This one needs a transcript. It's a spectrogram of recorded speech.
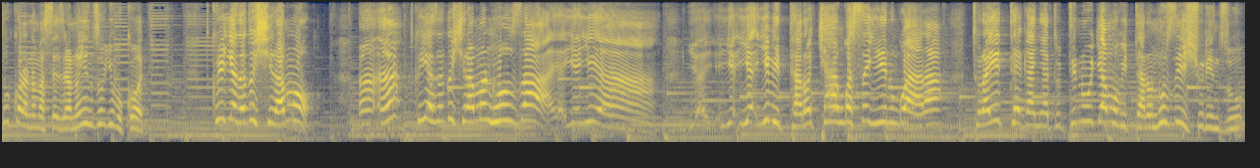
tukorana amasezerano y'inzu y'ubukode. Twigeze dushyiramo ah, ah, twigeze dushyiramo ntuza y'ibitaro cyangwa se y'indwara. Turayiteganya tuti nujya mu bitaro ntuzishyura inzu.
